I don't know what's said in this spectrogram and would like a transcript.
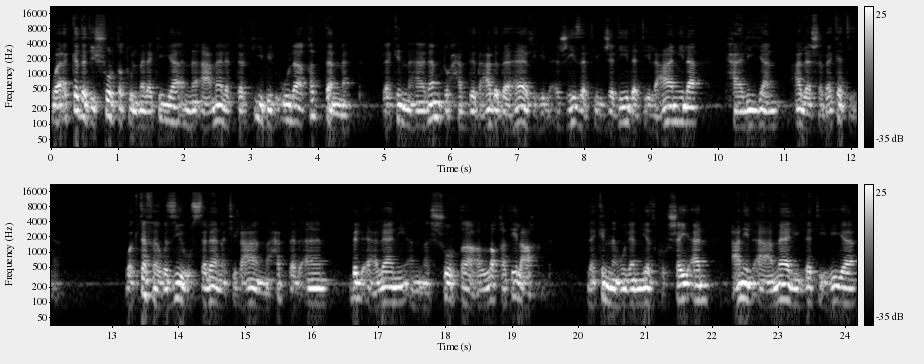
وأكدت الشرطة الملكية أن أعمال التركيب الأولى قد تمت لكنها لم تحدد عدد هذه الأجهزة الجديدة العاملة حاليا على شبكتها. واكتفى وزير السلامة العامة حتى الآن بالإعلان أن الشرطة علقت العقد لكنه لم يذكر شيئا عن الأعمال التي هي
